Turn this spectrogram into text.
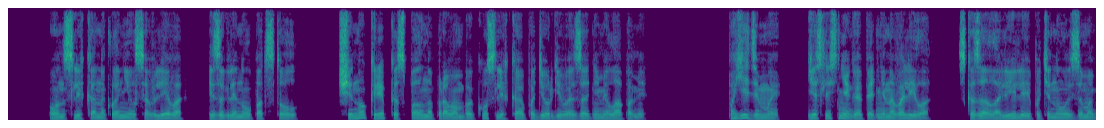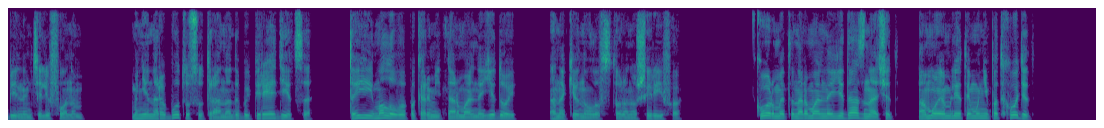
Он слегка наклонился влево и заглянул под стол. Щенок крепко спал на правом боку, слегка подергивая задними лапами. «Поедем мы, если снега опять не навалило», сказала Лилия и потянулась за мобильным телефоном. «Мне на работу с утра надо бы переодеться, да и малого покормить нормальной едой, она кивнула в сторону шерифа. «Корм — это нормальная еда, значит? А мой омлет ему не подходит?»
